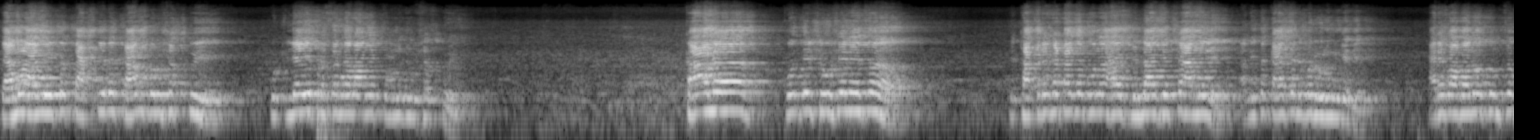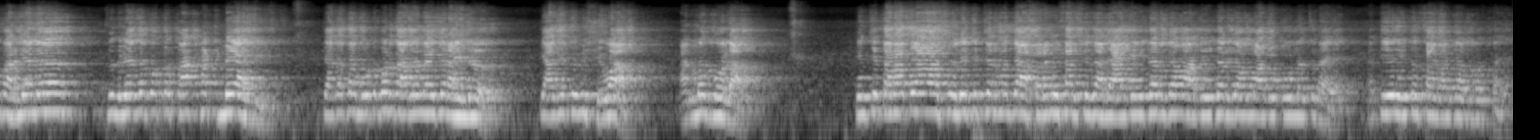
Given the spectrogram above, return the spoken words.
त्यामुळे आम्ही इथं ताकदीनं काम करू शकतोय. कुठल्याही प्रसंगाला आम्ही तोंड देऊ शकतोय. काल कोणते शिवसेनेचं ते ठाकरे गटाचे कोण आज जिल्हाध्यक्ष आले आणि तर काहीतरी बरळून गेले अरे बाबानो तुमचं भरलेलं चुनऱ्याचं फक्त पाक फाटलंय आधी ते आता त्या मोठभर झालं नाही जर राहिलं ते आधी तुम्ही शिवा आणि मग बोला. त्यांची तरा त्या शोले पिक्चरमध्ये आसराणी सारखे झाले. आधी इधर जाऊ आधी इधर जाऊ मागे कोणच नाही. आणि ते येऊन इथं साहेबांच्या बरोबर नाही.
